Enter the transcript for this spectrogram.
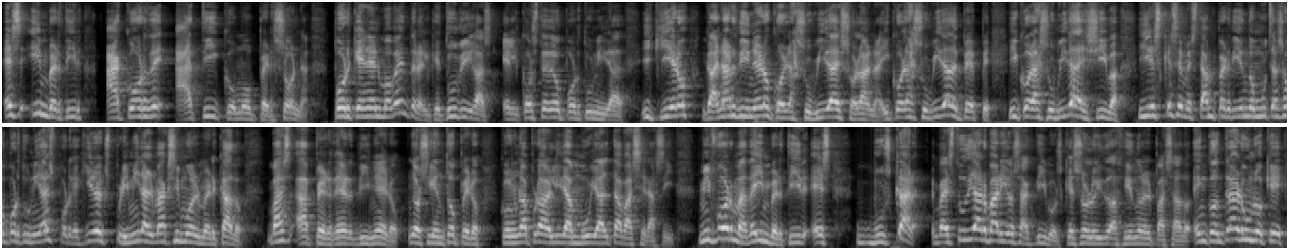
es invertir acorde a ti como persona. Porque en el momento en el que tú digas el coste de oportunidad y quiero ganar dinero con la subida de Solana y con la subida de Pepe y con la subida de Shiba. Y es que se me están perdiendo muchas oportunidades porque quiero exprimir al máximo el mercado. Vas a perder dinero, lo siento, pero con una probabilidad muy alta va a ser así. Mi forma de invertir es buscar, estudiar varios activos, que eso lo he ido haciendo en el pasado. Encontrar uno que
